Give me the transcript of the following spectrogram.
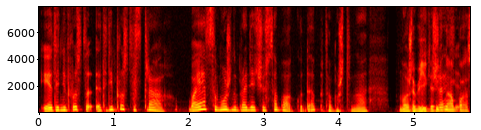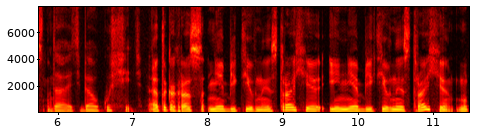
И это не просто, это не просто страх. Бояться можно бродячую собаку, да, потому что она может Объективно опасно. Да, и тебя укусить. Это как раз не объективные страхи, и не объективные страхи, ну,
